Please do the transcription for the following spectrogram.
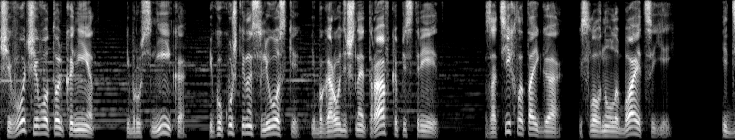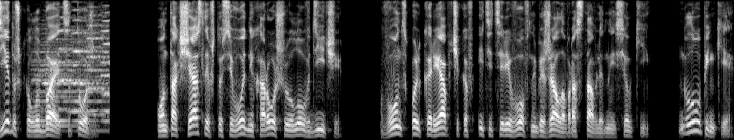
Чего-чего только нет. И брусника, и кукушкины слезки, и богородичная травка пестреет. Затихла тайга и словно улыбается ей. И дедушка улыбается тоже. Он так счастлив, что сегодня хороший улов дичи. Вон сколько рябчиков и тетеревов набежало в расставленные селки. Глупенькие.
